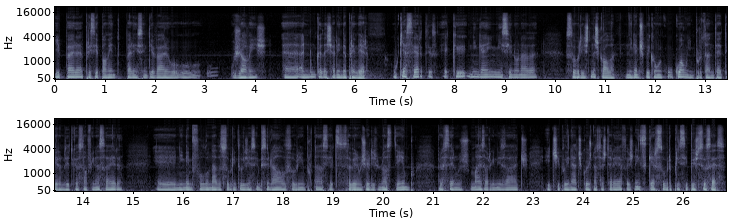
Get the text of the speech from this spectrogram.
e para, principalmente, para incentivar o, o, os jovens a, a nunca deixarem de aprender. O que é certo é que ninguém me ensinou nada sobre isto na escola. Ninguém me explicou o quão importante é termos educação financeira. É, ninguém me falou nada sobre inteligência emocional, sobre a importância de sabermos gerir o nosso tempo para sermos mais organizados e disciplinados com as nossas tarefas, nem sequer sobre princípios de sucesso.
